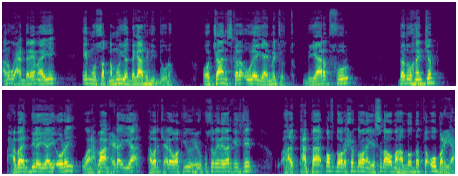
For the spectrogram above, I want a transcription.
Anigu waxaan dareemayey in muuse qamuunya dagaal ridi doono oo jaanis kale uu leeyahay ma jirto diyaarad fuul. Dadu hanjab. Waxbaan dilayaa i odhay. Waan waxbaan xidhayaa. Habar jecle waa kii wixii ku samaynaad arkayseen. Xataa qof doorasho doonaya sidaa uma hadlo dadka u barya.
